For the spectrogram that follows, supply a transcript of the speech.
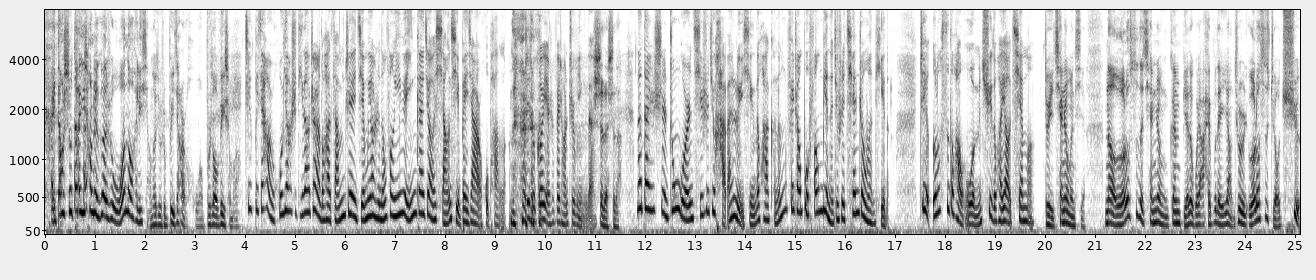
哎，当时他一唱这个歌的时候，我脑海里想到就是贝加尔湖，我不知道为什么。这贝加尔湖要是提到这儿的话，咱们这节目要是能放音乐，应该就要想起贝加尔湖畔了。这首歌也是非常知名的。是的，是的。那但是中国人其实去海外旅行的话，可能非常不方便的就是签证问题的。这个俄罗斯的话，我们去的话要签吗？对签证问题，那俄罗斯的签证跟别的国家还不太一样，就是俄罗斯只要去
